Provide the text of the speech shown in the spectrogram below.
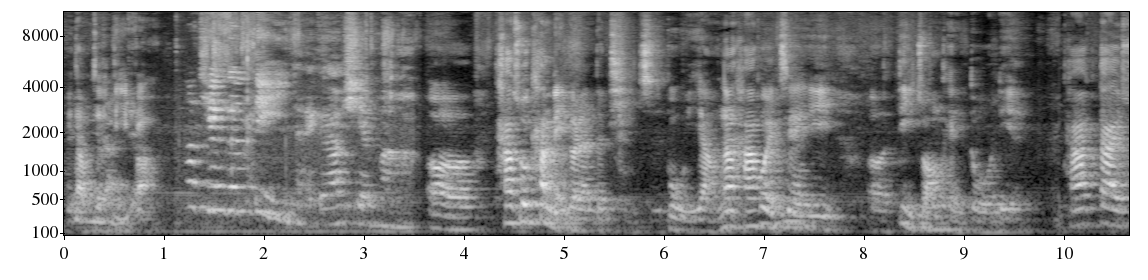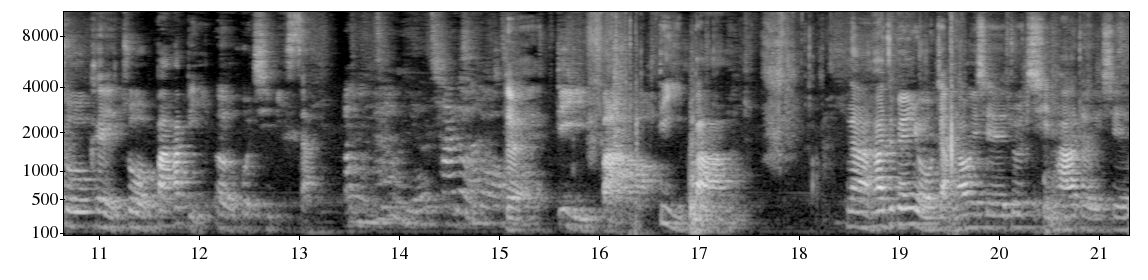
回到这个地方。那天跟地哪个要先吗？呃，他说看每个人的体质不一样，那他会建议呃地桩可以多练。他大概说可以做八比二或七比三。嗯，差那么多。对，第八。第八。那他这边有讲到一些，就是其他的一些，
